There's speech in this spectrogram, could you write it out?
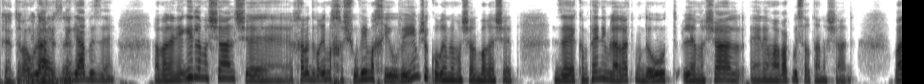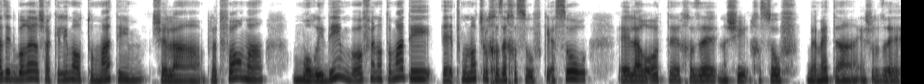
כן תכף ניגע בזה. ניגע בזה. אבל אני אגיד למשל שאחד הדברים החשובים החיוביים שקורים למשל ברשת זה קמפיינים להעלאת מודעות למשל אה, למאבק בסרטן השד. ואז התברר שהכלים האוטומטיים של הפלטפורמה מורידים באופן אוטומטי אה, תמונות של חזה חשוף כי אסור אה, להראות אה, חזה נשי חשוף באמת יש על זה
